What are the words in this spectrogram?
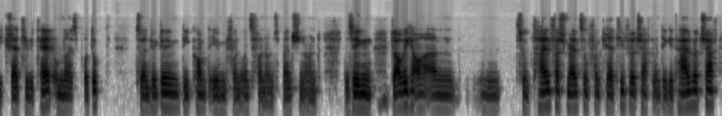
die Kreativität, um ein neues Produkt zu entwickeln, die kommt eben von uns, von uns Menschen. Und deswegen glaube ich auch an zum Teil Verschmelzung von Kreativwirtschaft und Digitalwirtschaft.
